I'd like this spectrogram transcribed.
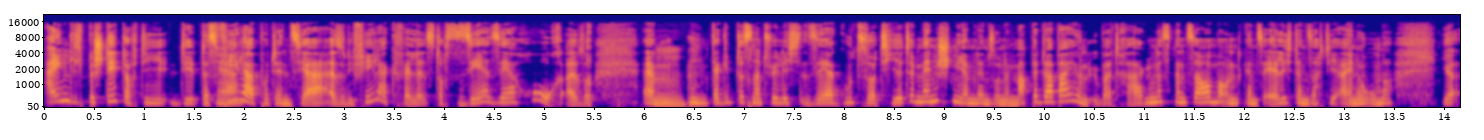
eigentlich besteht doch die, die das ja. Fehlerpotenzial, also die Fehlerquelle ist doch sehr, sehr hoch. Also ähm, mhm. da gibt es natürlich sehr gut sortierte Menschen, die haben dann so eine Mappe dabei und übertragen das ganz sauber. Und ganz ehrlich, dann sagt die eine Oma, ja,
